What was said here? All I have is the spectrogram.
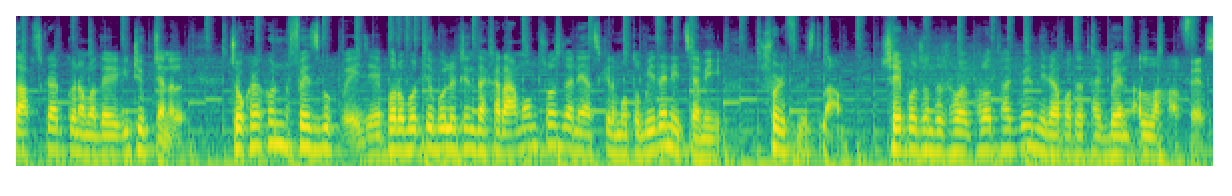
সাবস্ক্রাইব করুন আমাদের ইউটিউব চ্যানেল। চোখ রাখুন ফেসবুক পেজে পরবর্তী বুলেটিন দেখার আমন্ত্রণ জানিয়ে আজকের মতো বিদায় নিচ্ছি আমি শরীফুল ইসলাম। সেই পর্যন্ত সবাই ভালো থাকবেন, নিরাপদে থাকবেন। আল্লাহ হাফেজ।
